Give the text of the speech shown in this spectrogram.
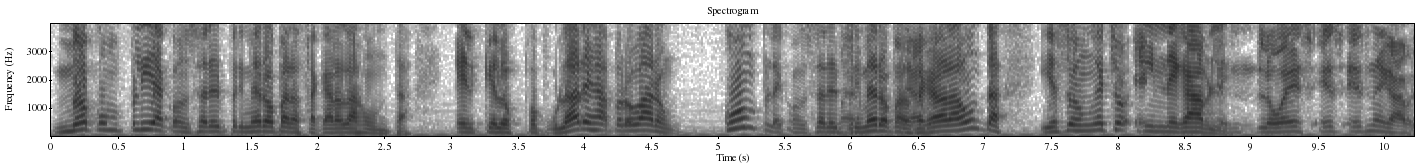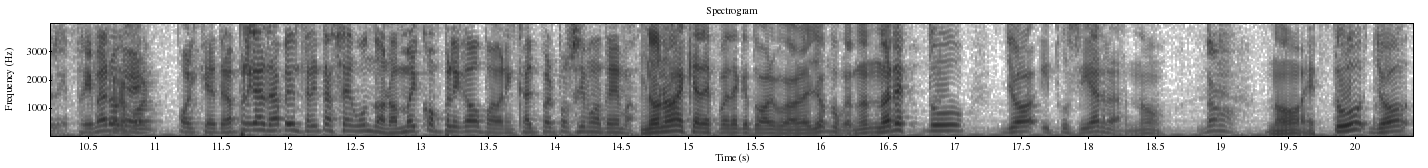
no cumplía con ser el primero para sacar a la Junta. El que los populares aprobaron cumple con ser el Bueno, primero para sacar a la Junta y eso es un hecho Eh, innegable. Lo es, es, es negable. Primero, que- por- porque te voy a explicar rápido en 30 segundos, no es muy complicado para brincar para el próximo tema. No, no, es que después de que tú algo hable yo, porque no, no eres tú, yo y tú cierras, no. No. No, es tú, yo,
